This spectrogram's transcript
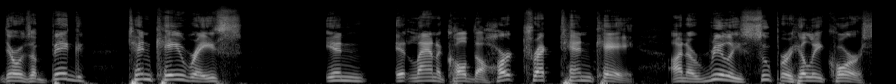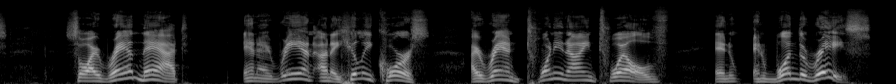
there was a big 10k race in Atlanta called the Heart Trek 10K on a really super hilly course. So I ran that and I ran on a hilly course. I ran 29:12 and and won the race.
